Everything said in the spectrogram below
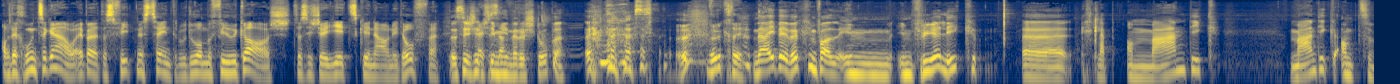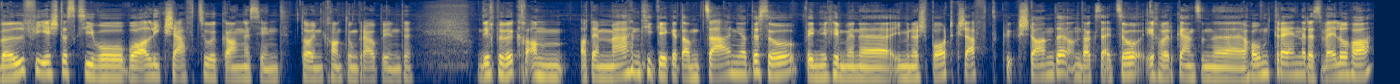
Aber dann kommt es genau, eben das Fitnesscenter, wo du einmal viel gehst, das ist ja jetzt genau nicht offen. Das ist jetzt hast in meiner Stube. wirklich? Nein, ich bin wirklich im, Fall im, im Frühling, äh, ich glaube am Montag, Montag am 12. war das, wo, wo alle Geschäfte zugegangen sind, hier im Kanton Graubünden. Und ich bin wirklich am, an dem Montag gegen am 10 oder so, bin ich in einem, in einem Sportgeschäft gestanden und habe gesagt, so, ich würde gerne so einen Hometrainer, ein Velo haben.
